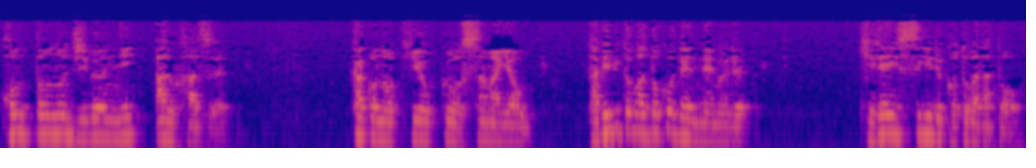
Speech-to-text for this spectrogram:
本当の自分に会うはず。過去の記憶をさまよう。旅人はどこで眠る？綺麗すぎる言葉だと、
